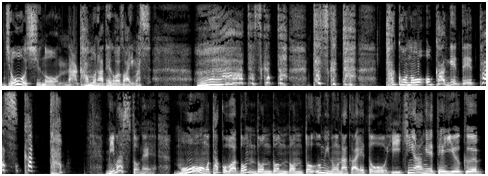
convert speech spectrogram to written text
上主の中村でございます。うわあ、助かった助かったタコのおかげで助かった見ますとね、もうタコはどんどんどんどんと海の中へと引き上げてゆく。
